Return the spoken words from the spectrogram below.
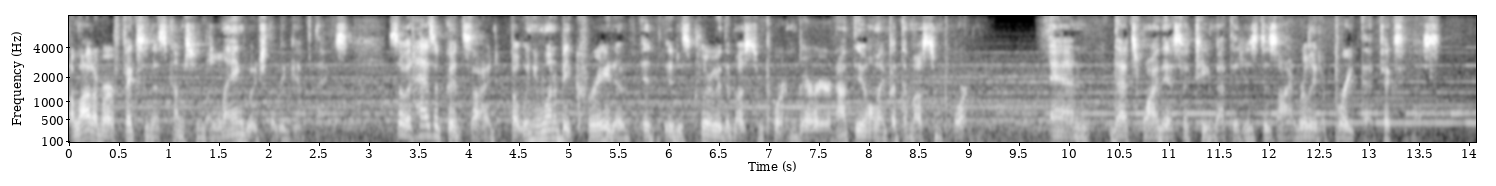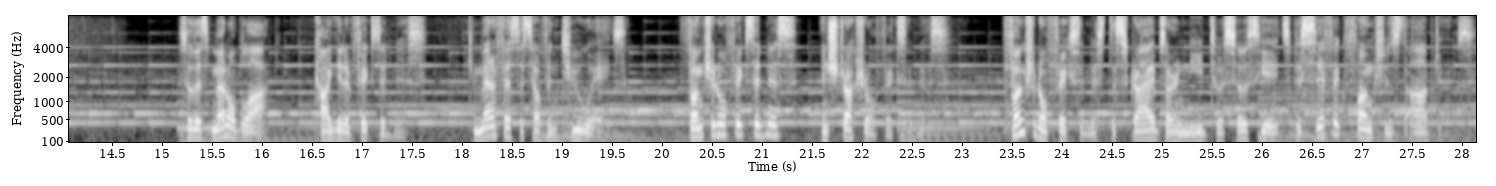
A lot of our fixedness comes from the language that we give things. So it has a good side, but when you want to be creative, it, it is clearly the most important barrier. Not the only, but the most important. And that's why the SIT method is designed really to break that fixedness. So, this mental block, cognitive fixedness, can manifest itself in two ways functional fixedness and structural fixedness. Functional fixedness describes our need to associate specific functions to objects.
